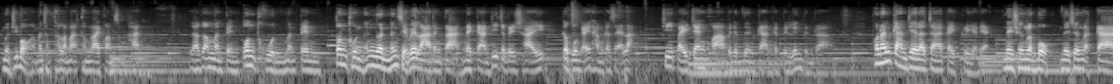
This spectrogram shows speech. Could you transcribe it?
เหมือนที่บอกมันทำทรมานทำลายความสัมพันธ์ แล้วก็มันเป็นต้นทุนมันเป็นต้นทุนทั้งเงินทั้งเสียเวลาต่างๆ ในการที่จะไปใช้กระบวนการยุติธรรมกระแสหลัก ที่ไปแจ้งความไปดำเนินการกันเป็นเรื่องเป็นราว เพราะนั้นการเจรจาไก่เกลี่ยเนี่ยในเชิงระบบ ในเชิงหลักการ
